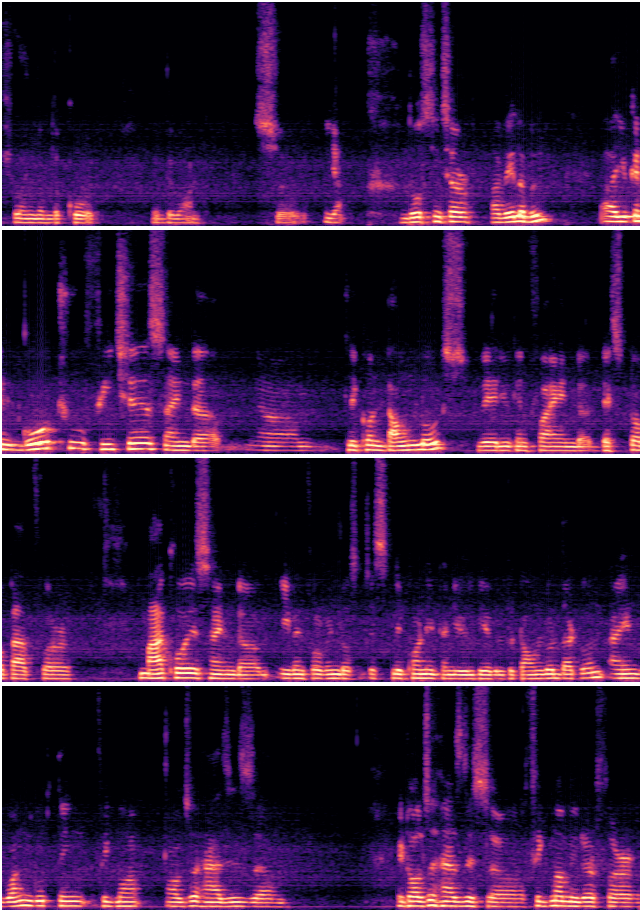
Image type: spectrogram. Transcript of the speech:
showing them the code if they want. So yeah those things are available. Uh, you can go to features and uh, um, click on downloads where you can find a desktop app for mac os and uh, even for windows just click on it and you will be able to download that one. And one good thing figma also has is um, it also has this uh, Figma mirror for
